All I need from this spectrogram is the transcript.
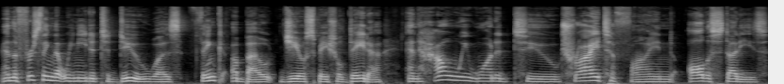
And the first thing that we needed to do was think about geospatial data and how we wanted to try to find all the studies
